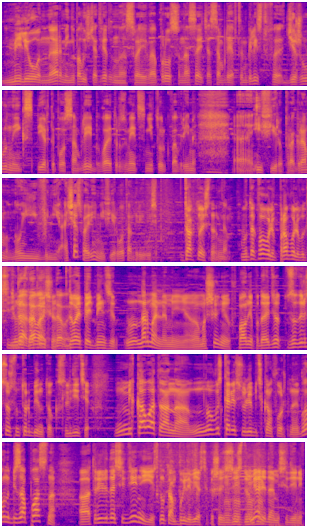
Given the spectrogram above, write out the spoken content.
миллионная армия, не получите ответа на свои вопросы на сайте Ассамблеи автомобилистов, дежурные эксперты по Ассамблее бывают, разумеется, не только во время э, эфира программы, но и вне. А сейчас во время эфира. Вот Андрей Осипов. Так точно. Да. Вот так по воле, про волю вы сидим. Да, давай, давай. 2,5 бензин. Ну, нормальное мнение о машине. Вполне подойдет. За ресурсом турбин только следите. Мягковата она. Но вы, скорее всего, любите комфортное. Главное, безопасно. А, три ряда сидений есть. Ну, там были версии, конечно, uh-huh, с двумя рядами сидений.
